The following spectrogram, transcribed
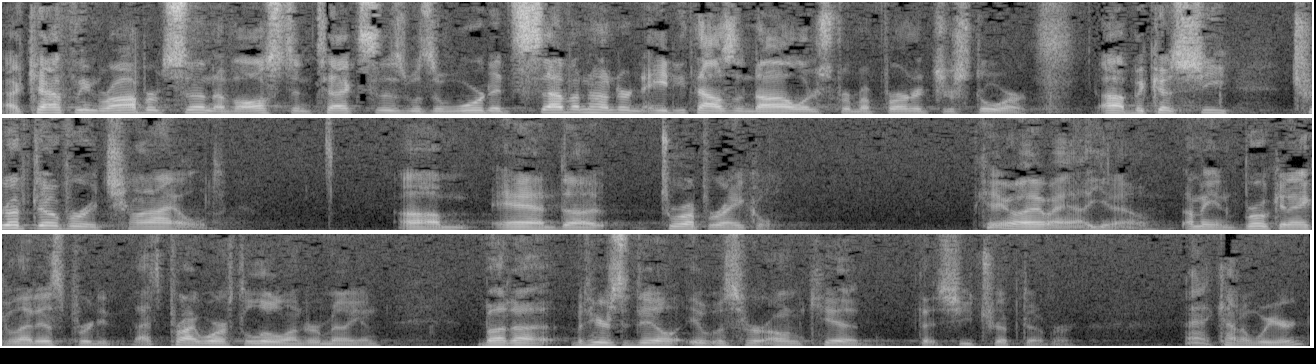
Uh, Kathleen Robertson of Austin, Texas, was awarded $780,000 from a furniture store uh, because she tripped over a child um, and uh, tore up her ankle. Okay, well, you know, I mean, broken ankle, that is pretty, that's probably worth a little under a million. But, uh, but here's the deal it was her own kid that she tripped over. Eh, kind of weird.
